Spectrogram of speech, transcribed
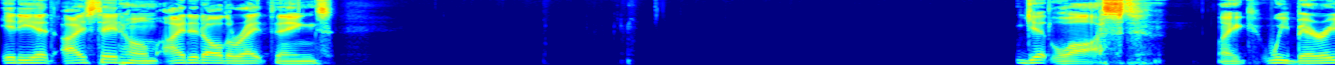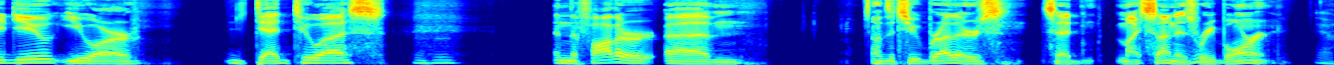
idiot. I stayed home. I did all the right things. Get lost. Like we buried you. You are dead to us. Mm-hmm. And the father um, of the two brothers said, "My son is reborn. Yeah.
